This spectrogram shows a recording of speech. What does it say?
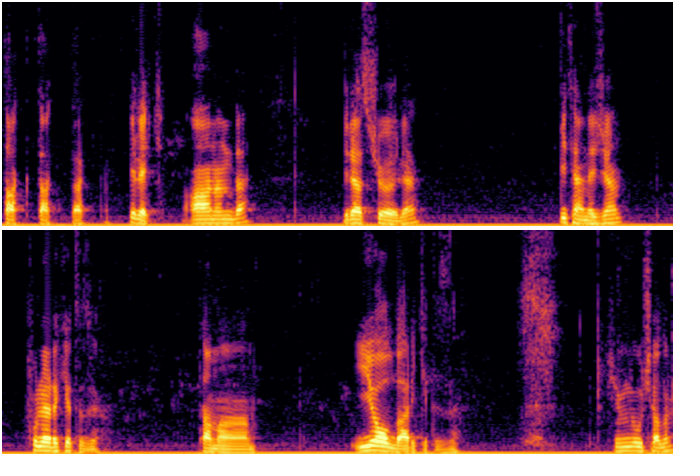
Tak tak tak tak. Direkt anında. Biraz şöyle. Bir tane can. Full hareket hızı. Tamam. İyi oldu hareket hızı. Şimdi uçalım.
